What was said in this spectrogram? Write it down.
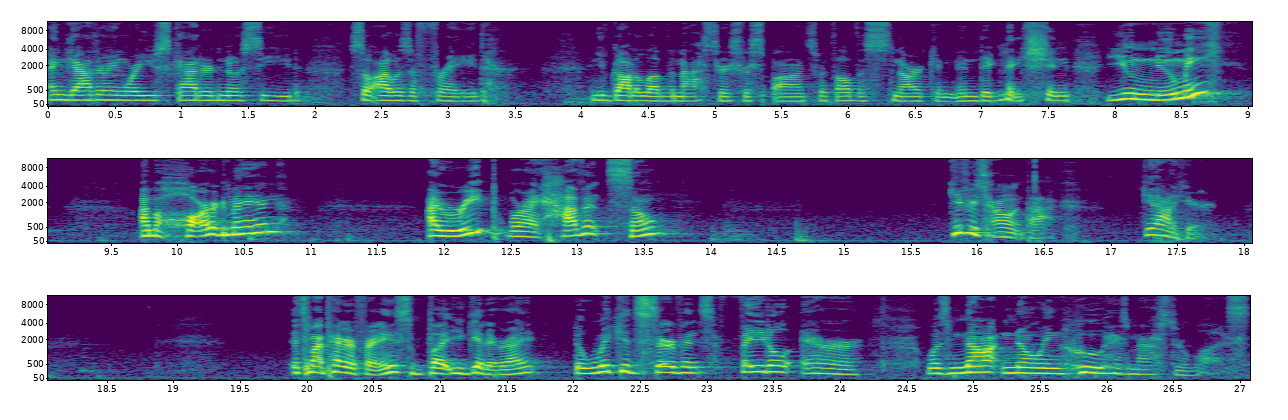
and gathering where you scattered no seed. So I was afraid. And you've got to love the master's response with all the snark and indignation. You knew me? I'm a hard man? I reap where I haven't sown? Give your talent back. Get out of here. It's my paraphrase, but you get it, right? The wicked servant's fatal error was not knowing who his master was.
